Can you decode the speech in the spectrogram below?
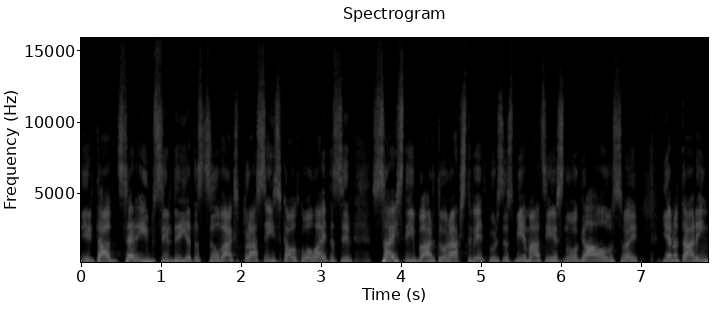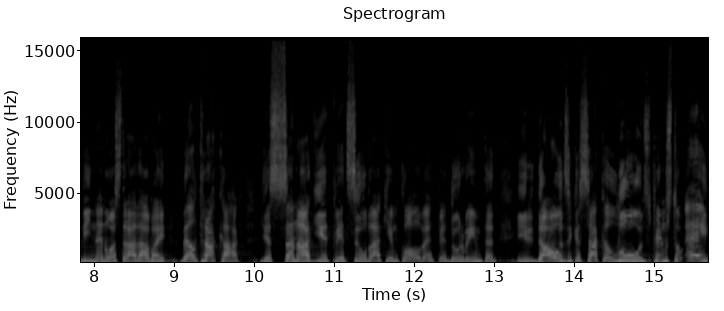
ir tāda cerība sirdī, ja tas cilvēks prasīs kaut ko, lai tas ir saistībā ar to rakstu vietu, kuras esmu iemācījies no galvas, vai ja nu tā rindiņa nenostrādā, vai vēl trakāk, ja sanāk iet pie cilvēkiem, klauvēt pie durvīm, tad ir daudz daudzi, kas saka, lūdzu, pirms tu ej,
